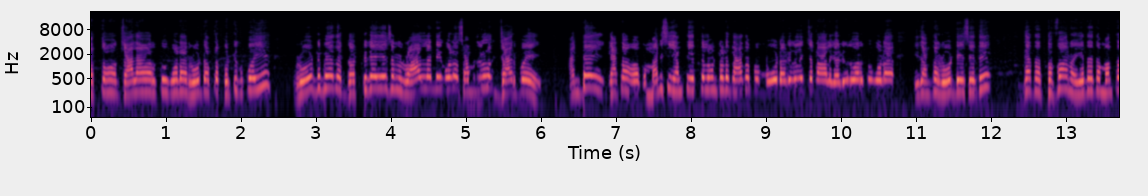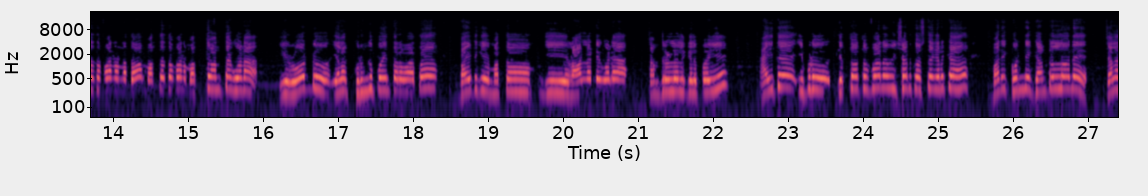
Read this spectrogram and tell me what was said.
మొత్తం చాలా వరకు కూడా రోడ్డు అంతా కొట్టుకుపోయి రోడ్డు మీద గట్టుగా వేసిన రాళ్ళన్నీ కూడా సముద్రంలోకి జారిపోయాయి. అంటే గత ఒక మనిషి ఎంత ఎత్తులో ఉంటాడో దాదాపు మూడు అడుగుల నుంచి నాలుగు అడుగుల వరకు కూడా ఇదంతా రోడ్డు వేసేది. గత తుఫాను ఏదైతే మంత తుఫాను ఉన్నదో మంత తుఫాను మొత్తం అంతా కూడా ఈ రోడ్డు ఇలా కురుంగిపోయిన తర్వాత బయటికి మొత్తం ఈ రాళ్ళన్నీ కూడా సముద్రంలోకి వెళ్ళిపోయి అయితే ఇప్పుడు తిత్తో తుఫాను విషయానికి వస్తే కనుక మరి కొన్ని గంటల్లోనే చాలా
